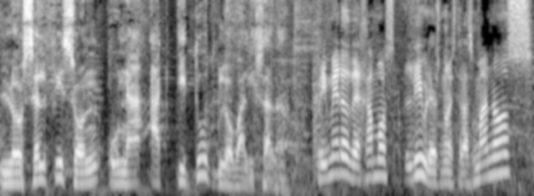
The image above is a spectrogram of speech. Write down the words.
Los selfies son una actitud globalizada. Primero dejamos libres nuestras manos,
